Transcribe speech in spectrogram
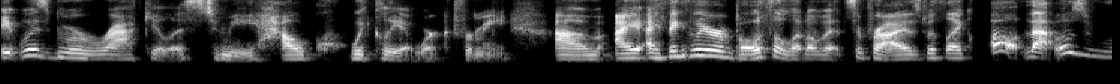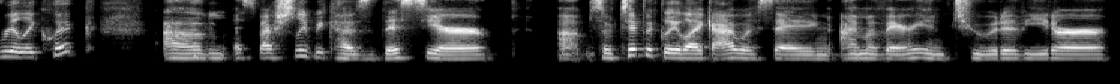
it was miraculous to me how quickly it worked for me um i i think we were both a little bit surprised with like oh that was really quick um especially because this year um so typically like i was saying i'm a very intuitive eater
